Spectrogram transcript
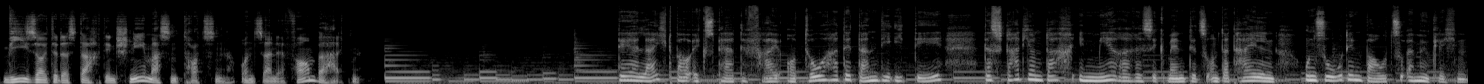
Wie sollte das Dach den Schneemassen trotzen und seine Form behalten? Der Leichtbauexperte Frei Otto hatte dann die Idee, das Stadiondach in mehrere Segmente zu unterteilen und so den Bau zu ermöglichen.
